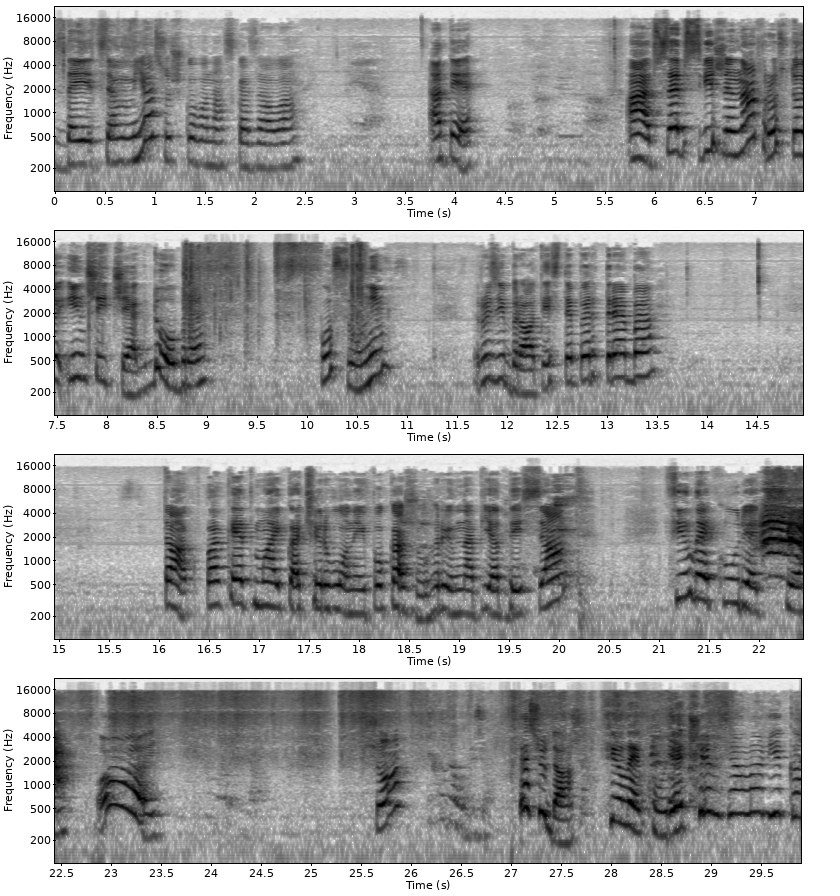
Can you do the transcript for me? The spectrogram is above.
Здається, м'ясушко вона сказала. А де? А, все свіжина, просто інший чек. Добре. Посунем. Розібратись тепер треба. Так, пакет майка червоний покажу. Гривна 50. Філе куряче. Ой. Що? Та сюди. Філе куряче взяла Віка.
